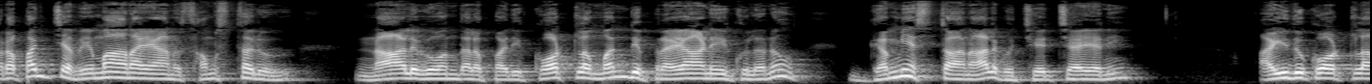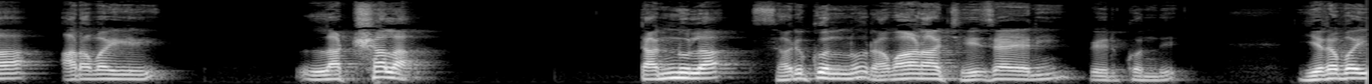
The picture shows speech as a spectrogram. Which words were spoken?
ప్రపంచ విమానయాన సంస్థలు నాలుగు వందల పది కోట్ల మంది ప్రయాణికులను గమ్యస్థానాలకు చేర్చాయని ఐదు కోట్ల అరవై లక్షల టన్నుల సరుకులను రవాణా చేశాయని పేర్కొంది. ఇరవై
